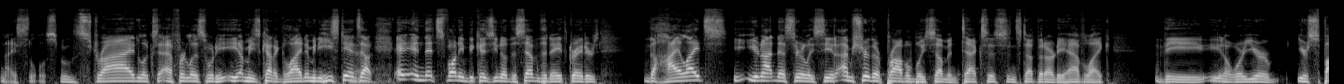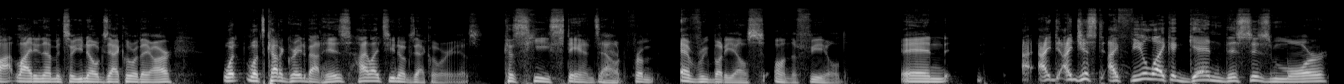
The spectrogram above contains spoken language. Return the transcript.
nice little smooth stride, looks effortless. What he, I mean, he's kind of gliding. I mean, he stands Yeah. out, and, and that's funny because you know the seventh and eighth graders, the highlights you're not necessarily seeing. I'm sure there are probably some in Texas and stuff that already have like the you know where you're you're spotlighting them, and so you know exactly where they are. What what's kind of great about his highlights, you know exactly where he is because he stands out from everybody else on the field, and I, I I just I feel like again this is more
